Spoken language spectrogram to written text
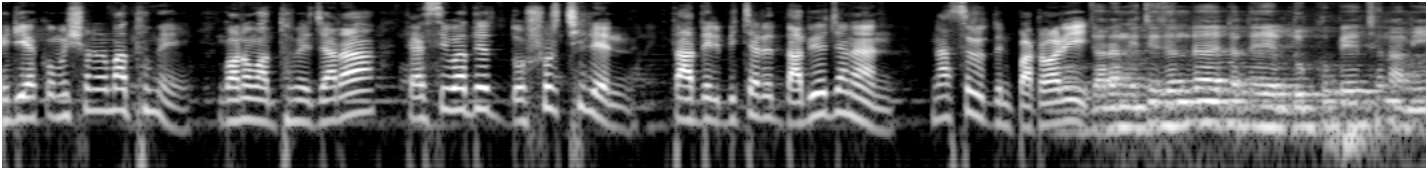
মিডিয়া কমিশনের মাধ্যমে গণমাধ্যমে যারা ফ্যাসিবাদের দোষর ছিলেন তাদের বিচারের দাবিও জানান নাসিরুদ্দিন পাটোয়ারি। যারা নেটিজেনরা এটাতে দুঃখ পেয়েছেন আমি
